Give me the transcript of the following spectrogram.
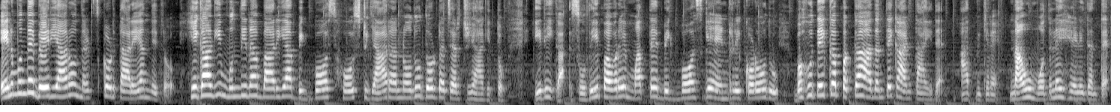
ಏನು ಮುಂದೆ ಬೇರೆ ಯಾರೋ ನಡೆಸ್ಕೊಡ್ತಾರೆ ಅಂದಿದ್ರು. ಹೀಗಾಗಿ ಮುಂದಿನ ಬಾರಿಯ ಬಿಗ್ ಬಾಸ್ ಹೋಸ್ಟ್ ಯಾರು ಅನ್ನೋದು ದೊಡ್ಡ ಚರ್ಚೆಯಾಗಿತ್ತು. ಇದೀಗ ಸುದೀಪ್ ಅವರೇ ಮತ್ತೆ ಬಿಗ್ ಬಾಸ್ಗೆ ಎಂಟ್ರಿ ಕೊಡೋದು ಬಹುತೇಕ ಪಕ್ಕ ಆದಂತೆ ಕಾಣ್ತಾ ಇದೆ. ಆತ್ಮಿಕರೇ, ನಾವು ಮೊದಲೇ ಹೇಳಿದಂತೆ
